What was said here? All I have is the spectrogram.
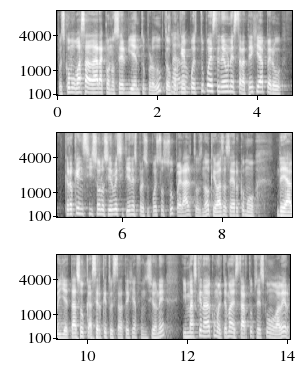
pues cómo vas a dar a conocer bien tu producto, porque Claro. pues tú puedes tener una estrategia, pero creo que en sí solo sirve si tienes presupuestos súper altos, ¿no? Que vas a hacer como de a billetazo hacer que tu estrategia funcione y más que nada como el tema de startups es como, a ver,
